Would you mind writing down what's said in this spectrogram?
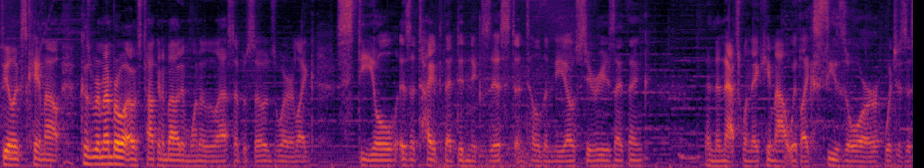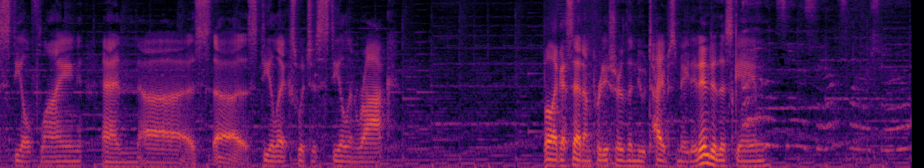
Steelix came out because remember what I was talking about in one of the last episodes where like Steel is a type that didn't exist until the Neo series, I think. And then that's when they came out with like Caesar, which is a steel flying, and uh, uh, Steelix, which is steel and rock. But like I said, I'm pretty sure the new types made it into this I game. haven't seen a sand slash yet.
